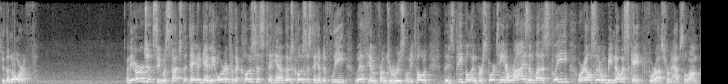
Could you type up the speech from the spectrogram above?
to the north. And the urgency was such that David gave the order for the closest to him, those closest to him, to flee with him from Jerusalem. He told his people in verse 14, Arise and let us flee, or else there will be no escape for us from Absalom.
